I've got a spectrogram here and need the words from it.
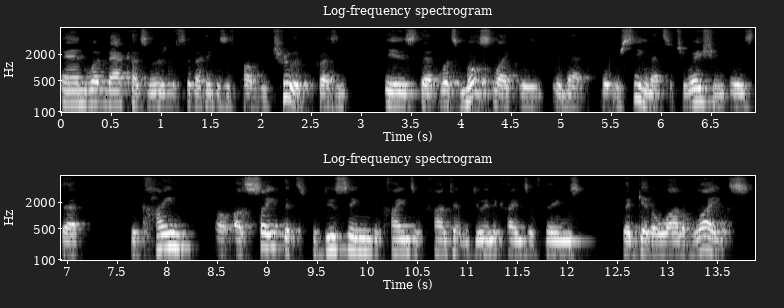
And what Matt others said, I think, is, is probably true at present, is that what's most likely in that what we're seeing in that situation is that the kind a site that's producing the kinds of content and doing the kinds of things that get a lot of likes,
